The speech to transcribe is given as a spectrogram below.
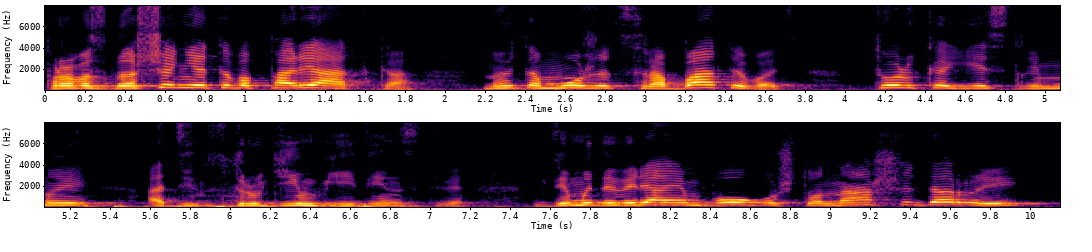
провозглашении этого порядка. Но это может срабатывать только если мы один с другим в единстве, где мы доверяем Богу, что наши дары –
